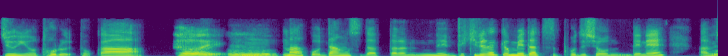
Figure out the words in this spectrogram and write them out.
順位を取るとか、はい。ううんん。まあ、こう、ダンスだったらね、できるだけ目立つポジションでね、あの、う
